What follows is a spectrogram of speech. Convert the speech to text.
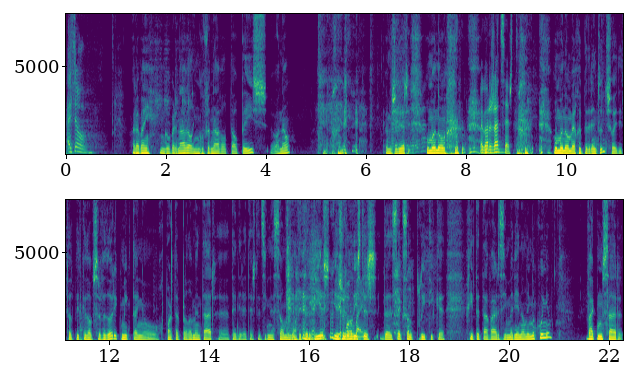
Eso. Ora bem, ingovernável, ingovernável está o país, ou não? Vamos ver. O meu nome, Agora já disseste. o meu nome é Rui Pedro Antunes, sou editor de política do Observador e comigo tenho o repórter parlamentar, eh, tem direito a esta designação, Miguel Vitor Dias, e as jornalistas da secção de política Rita Tavares e Mariana Lima Cunha. Vai começar uh,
